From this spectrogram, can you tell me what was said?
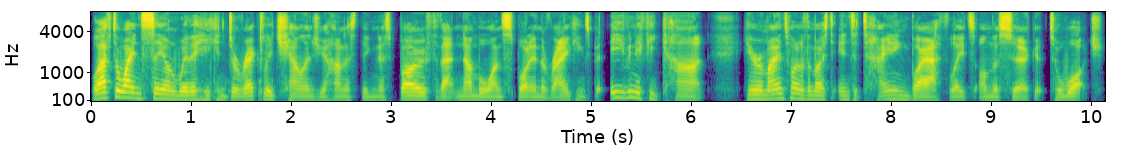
We'll have to wait and see on whether he can directly challenge Johannes Thingnes Bø for that number one spot in the rankings, but even if he can't, he remains one of the most entertaining biathletes on the circuit to watch.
